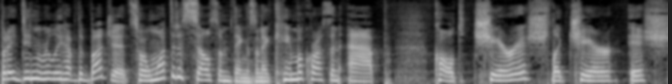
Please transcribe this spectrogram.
but I didn't really have the budget, so I wanted to sell some things, and I came across an app called Chairish, like chair-ish.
